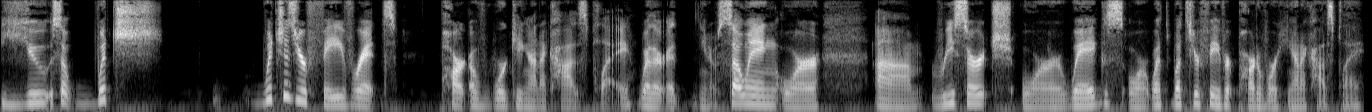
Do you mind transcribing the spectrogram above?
you so which which is your favorite part of working on a cosplay, whether it you know sewing or um, research or wigs or what's what's your favorite part of working on a cosplay?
